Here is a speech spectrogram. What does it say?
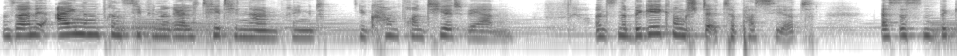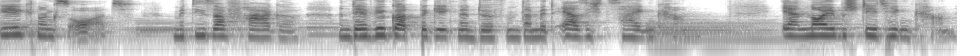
und seine eigenen Prinzipien in Realität hineinbringt, wir konfrontiert werden, uns eine Begegnungsstätte passiert. Es ist ein Begegnungsort mit dieser Frage, in der wir Gott begegnen dürfen, damit er sich zeigen kann, er neu bestätigen kann,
